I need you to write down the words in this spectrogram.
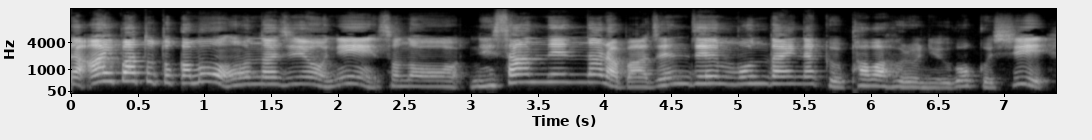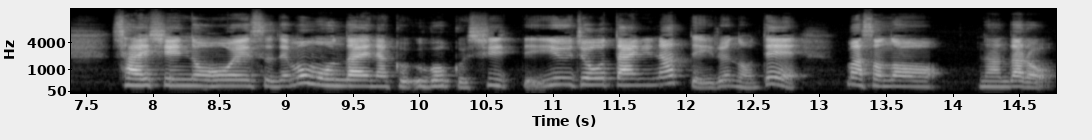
で iPad とかも同じように、その2、3年ならば全然問題なくパワフルに動くし、最新の OS でも問題なく動くしっていう状態になっているので、まあそのなんだろ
